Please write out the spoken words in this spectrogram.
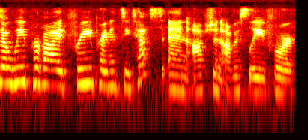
So we provide free pregnancy tests and option obviously for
